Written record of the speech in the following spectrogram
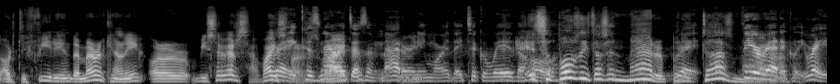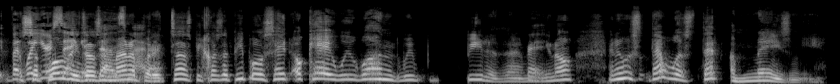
or defeating the American League or vice versa, vice right, because now right? it doesn't matter anymore. They took away the It whole. supposedly doesn't matter, but right. it does matter. Theoretically, right. But what you're saying it doesn't does matter, matter, but it does because the people said, "Okay, we won, we beat them," Right. you know. And it was that was that amazed me.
